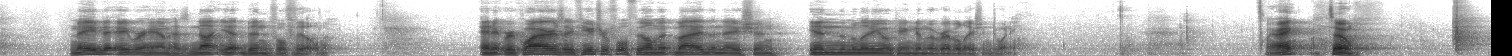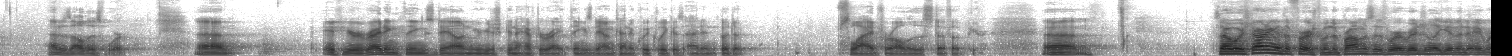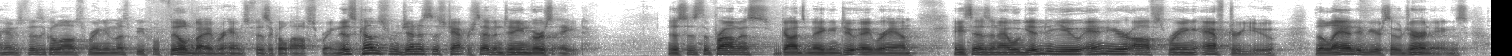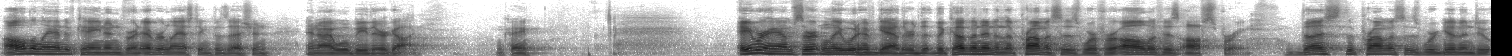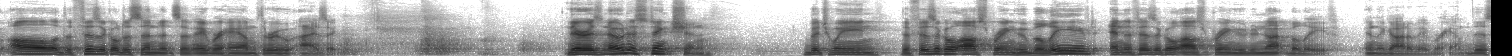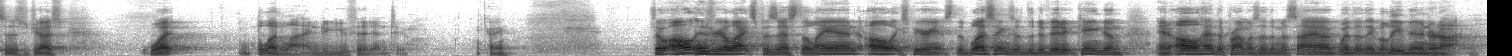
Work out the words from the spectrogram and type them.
made to Abraham has not yet been fulfilled and it requires a future fulfillment by the nation in the millennial kingdom of Revelation 20. All right, so how does all this work? Um, if you're writing things down, you're just going to have to write things down kind of quickly because I didn't put a slide for all of this stuff up here. Um, so we're starting at the first. When the promises were originally given to Abraham's physical offspring, and must be fulfilled by Abraham's physical offspring. This comes from Genesis chapter 17, verse 8. This is the promise God's making to Abraham. He says, And I will give to you and to your offspring after you the land of your sojournings, all the land of Canaan for an everlasting possession, and I will be their God. Okay? Abraham certainly would have gathered that the covenant and the promises were for all of his offspring. Thus, the promises were given to all of the physical descendants of Abraham through Isaac. There is no distinction between the physical offspring who believed and the physical offspring who do not believe in the God of Abraham. This is just what bloodline do you fit into? Okay? So all Israelites possessed the land, all experienced the blessings of the Davidic kingdom, and all had the promise of the Messiah, whether they believed in it or not.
